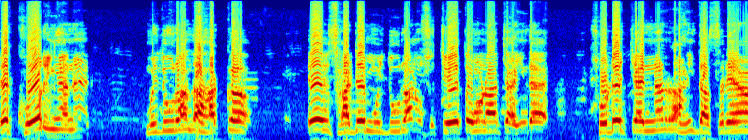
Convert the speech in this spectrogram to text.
ਇਹ ਖੋ ਰਹੀਆਂ ਨੇ। ਮਜ਼ਦੂਰਾਂ ਦਾ ਹੱਕ, ਇਹ ਸਾਡੇ ਮਜ਼ਦੂਰਾਂ ਨੂੰ ਸੁਚੇਤ ਹੋਣਾ ਚਾਹੀਦਾ ਹੈ। ਤੁਹਾਡੇ ਚੈਨਲ ਰਾਹੀਂ ਦੱਸ ਰਿਹਾ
